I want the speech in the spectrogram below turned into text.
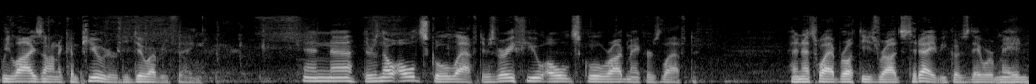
relies on a computer to do everything. And uh, there's no old school left. There's very few old school rod makers left, and that's why I brought these rods today because they were made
